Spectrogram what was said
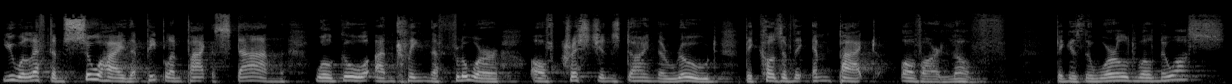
You will lift him so high that people in Pakistan will go and clean the floor of Christians down the road because of the impact of our love. Because the world will know us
